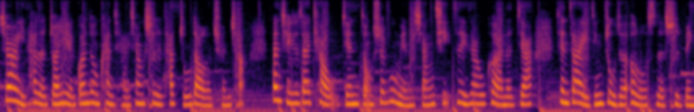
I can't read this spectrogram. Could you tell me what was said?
虽然以他的专业，观众看起来像是他主导了全场，但其实，在跳舞间总是不免的想起自己在乌克兰的家，现在已经住着俄罗斯的士兵。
